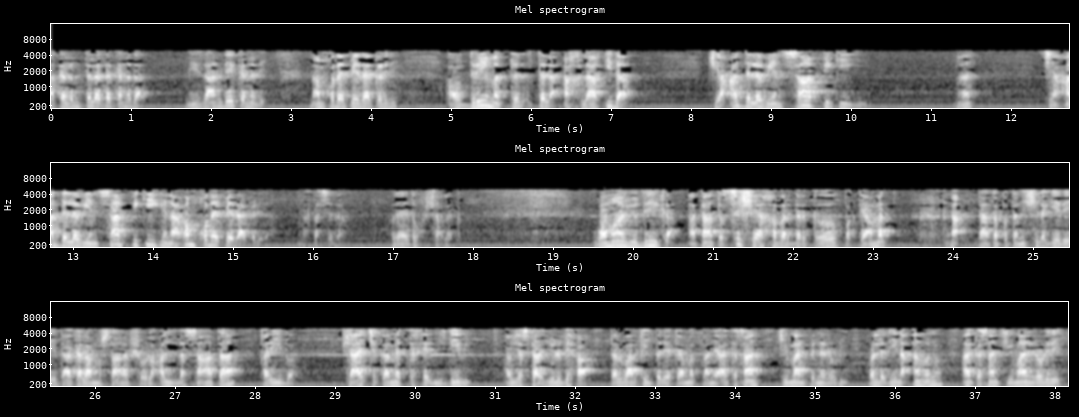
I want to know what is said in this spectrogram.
عقل هم تل ته کنه دا میزان دې کنه دی نام خدای پیدا کړی دی او درې مت تل اخلاقی دا چې عدل او انصاف پکې کیږي چې عدل او انصاف پکې کې ناغم خدای پیدا کړی دا مقصدا خدای ته خوشاله کړ وما یدریک اتا ته څه خبر درک په قیامت دا تا ته پته نشي لګې دی دا کلام مستعرب شو لعل الساعه قریب شاید چې قیامت کا خیر نږدې وي او یستعجل بها تلوار کوي پر قیامت باندې آکسان چې ایمان پنه وروړي والذین امنو آکسان چې ایمان وروړي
